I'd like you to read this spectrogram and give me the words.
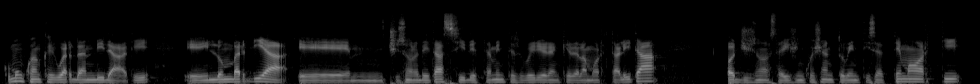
comunque anche guardando i dati, eh, in Lombardia eh, ci sono dei tassi direttamente superiori anche della mortalità, oggi ci sono stati 527 morti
